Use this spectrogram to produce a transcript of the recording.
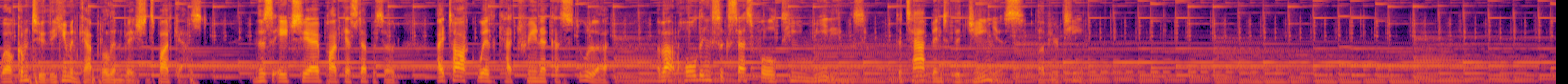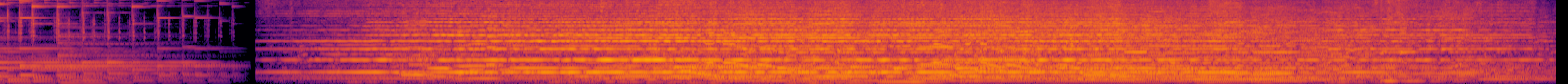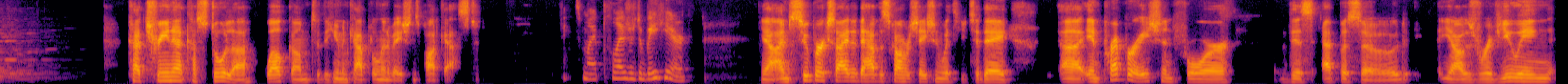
Welcome to the Human Capital Innovations Podcast. In this HCI podcast episode, I talk with Caterina Kostoula about holding successful team meetings to tap into the genius of your team. Caterina Kostoula, welcome to the Human Capital Innovations Podcast. It's my pleasure to be here. Yeah, I'm super excited to have this conversation with you today. Uh, in preparation for this episode, you know, I was reviewing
